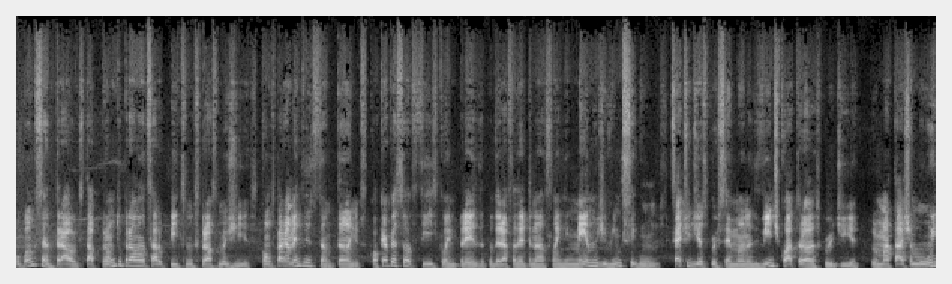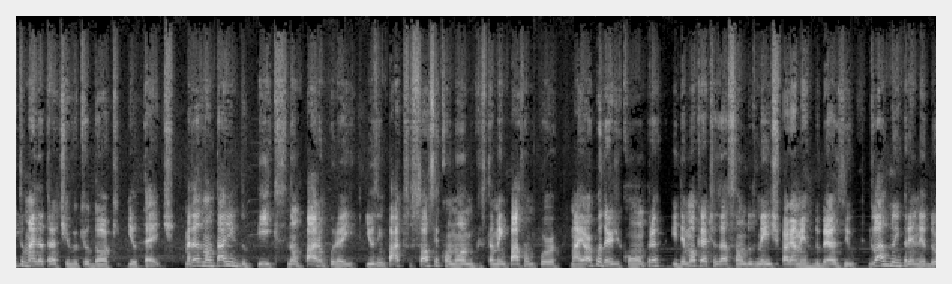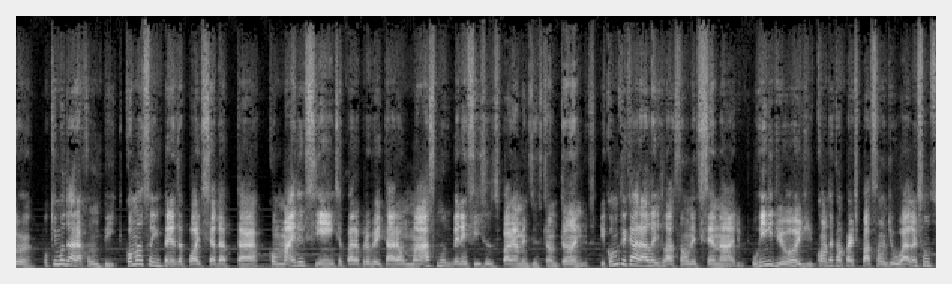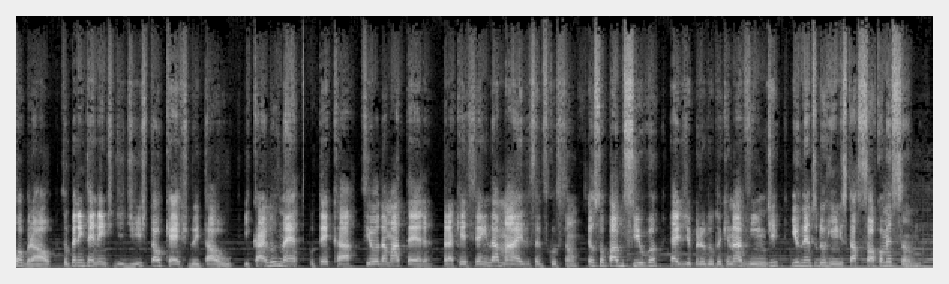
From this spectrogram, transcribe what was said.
O Banco Central está pronto para lançar o Pix nos próximos dias. Com os pagamentos instantâneos, qualquer pessoa física ou empresa poderá fazer transações em menos de 20 segundos, 7 dias por semana e 24 horas por dia, por uma taxa muito mais atrativa que o DOC e o TED. Mas as vantagens do Pix não param por aí, e os impactos socioeconômicos também passam por maior poder de compra e democratização dos meios de pagamento do Brasil. Do lado do empreendedor, o que mudará com o Pix? Como a sua empresa pode se adaptar com mais eficiência para aproveitar ao máximo os benefícios dos pagamentos instantâneos? E como ficará a legislação nesse cenário? O ringue de hoje conta com a participação de Wellerson Sobral, superintendente de Digital Cash do Itaú, e Carlos Neto, o TK, CEO da Matera, para aquecer ainda mais essa discussão. Eu sou Pablo Silva, head de produto aqui na Vindi, e o Dentro do Ring está só começando.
